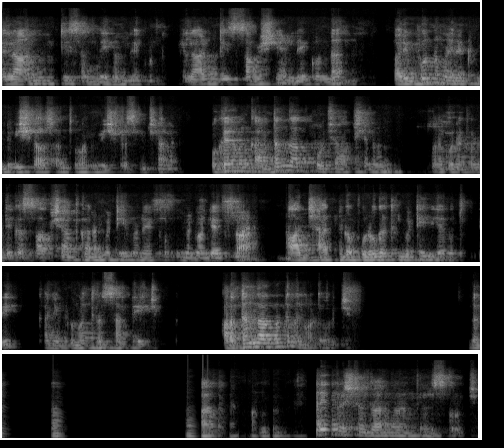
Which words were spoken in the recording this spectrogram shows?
ఎలాంటి సందేహం లేకుండా ఎలాంటి సంశయం లేకుండా పరిపూర్ణమైనటువంటి విశ్వాసంతో మనం విశ్వసించాలి. ఒకవేళ మనకు అర్థం కాకపోవచ్చు ఆ క్షణం మనకు ఉన్నటువంటి సాక్షాత్కారం బట్టి మన యొక్క ఉన్నటువంటి ఆధ్యాత్మిక పురోగతిని బట్టి ఇది జరుగుతుంది. కానీ ఇప్పుడు మాత్రం సందేహించు అర్థం కాకుండా మనం అడగవచ్చు. ప్రశ్న ద్వారా మనం తెలుసుకోవచ్చు.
